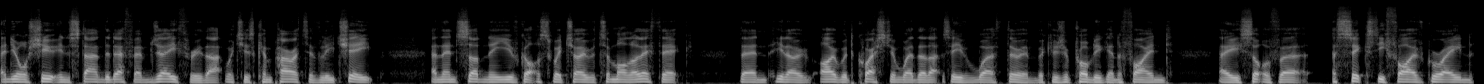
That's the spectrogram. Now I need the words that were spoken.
and you're shooting standard FMJ through that, which is comparatively cheap, and then suddenly you've got to switch over to monolithic, then, you know, I would question whether that's even worth doing because you're probably going to find a sort of a, a 65 grain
